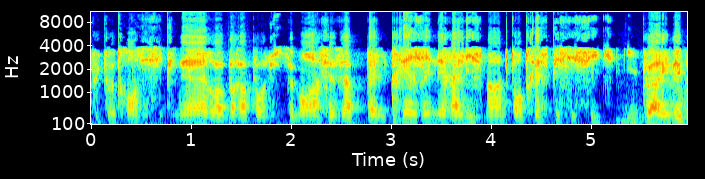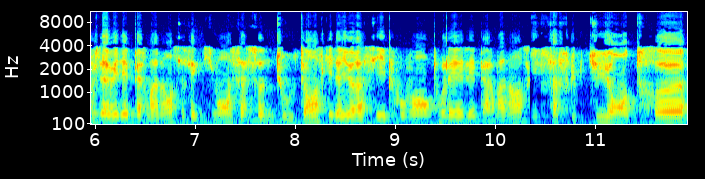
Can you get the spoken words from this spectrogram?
plutôt transdisciplinaire euh, par rapport justement à ces appels très généralistes mais en même temps très spécifiques. Il peut arriver que vous avez des permanences, effectivement, ça sonne tout le temps, ce qui est d'ailleurs assez éprouvant pour les, les permanences. Ça fluctue entre,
